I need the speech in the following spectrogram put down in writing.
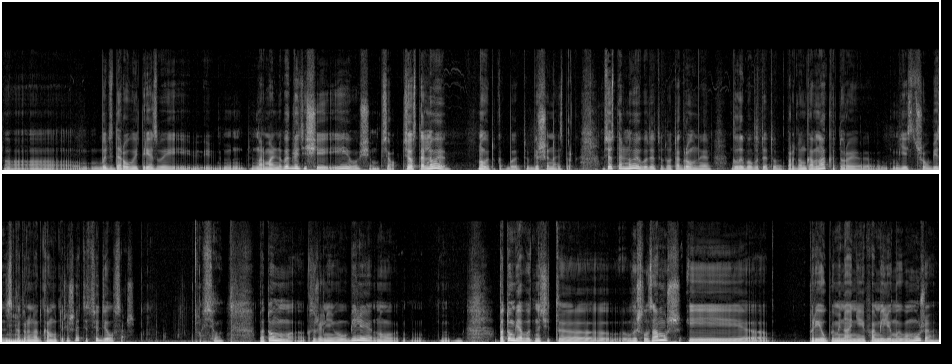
а, быть здоровой, трезвой, нормально выглядящей, и, в общем, все. Все остальное, ну, это как бы это вершина айсберга. А все остальное, вот эта вот огромная глыба вот этого, пардон, говна, которая есть в шоу-бизнесе, Мгм. который надо кому-то решать, это все делал Саша. Все. Потом, э, к сожалению, его убили, но потом я вот, значит, э, вышла замуж, и э, при упоминании фамилии моего мужа,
